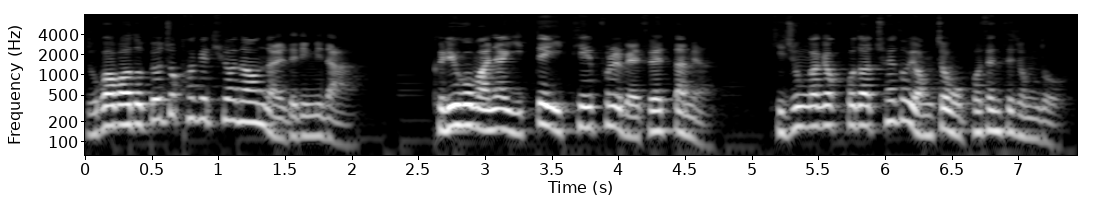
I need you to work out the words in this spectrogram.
누가 봐도 뾰족하게 튀어나온 날들입니다. 그리고 만약 이때 ETF를 매수했다면 기준 가격보다 최소 0.5% 정도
